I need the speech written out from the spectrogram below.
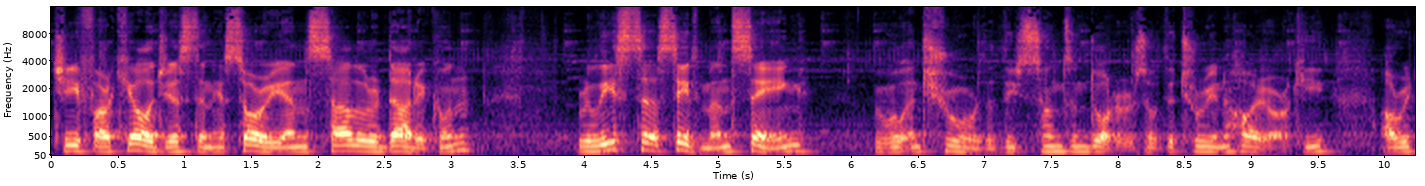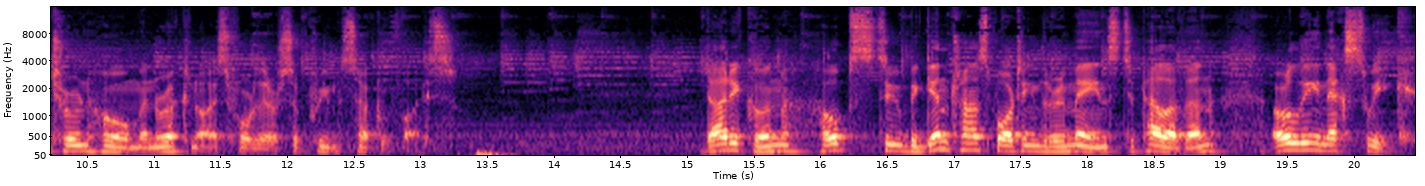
Chief archaeologist and historian Salur Darikun released a statement saying, We will ensure that these sons and daughters of the Turian hierarchy are returned home and recognized for their supreme sacrifice. Darikun hopes to begin transporting the remains to Palaven early next week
